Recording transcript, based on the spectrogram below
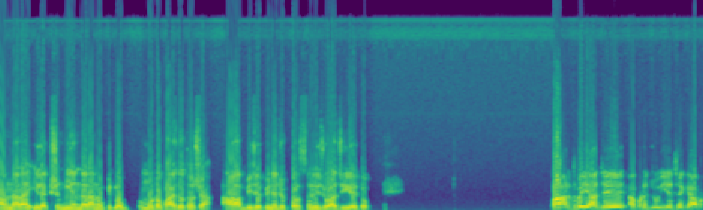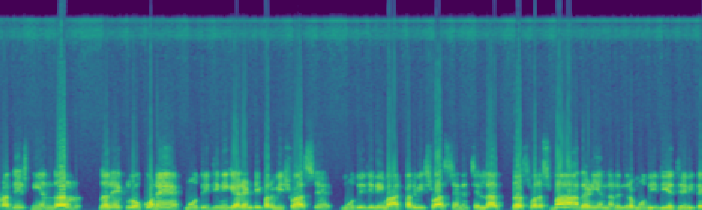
આવનારા ઇલેક્શનની અંદર આનો કેટલો મોટો ફાયદો થશે? આ બીજેપીને જો પર્સનલી જોવા જઈએ તો. પાર્થભાઈ, આજે આપણે જોઈએ છે કે આપણા દેશની અંદર દરેક લોકોને મોદીજીની ગેરંટી પર વિશ્વાસ છે, મોદીજીની વાત પર વિશ્વાસ છે અને છેલ્લા દસ વર્ષમાં આદરણીય નરેન્દ્ર મોદીજીએ જે રીતે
